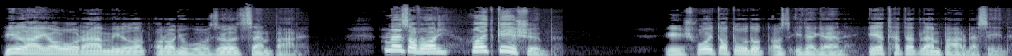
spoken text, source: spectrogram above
Pillái alól rám villant a ragyogó zöld szempár. Ne zavarj, majd később! És folytatódott az idegen, érthetetlen párbeszéd.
